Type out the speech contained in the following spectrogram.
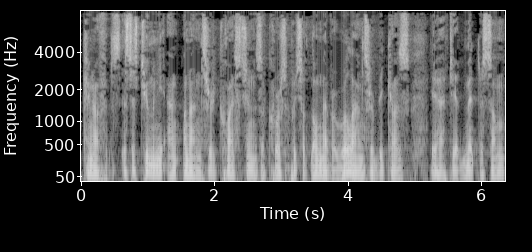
kind of, it's just too many un- unanswered questions, of course, which they'll never will answer because they have to admit there's some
